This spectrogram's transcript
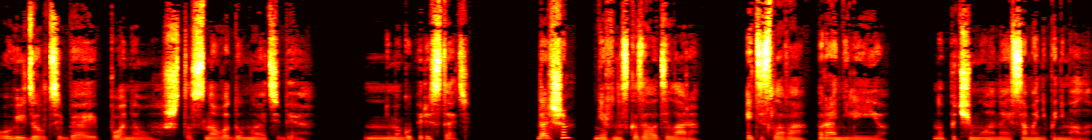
Увидел тебя и понял, что снова думаю о тебе. Не могу перестать. «Дальше?» — нервно сказала Дилара. Эти слова ранили её. Но почему, она и сама не понимала.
